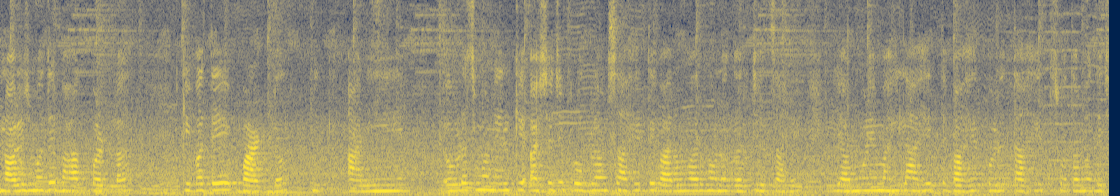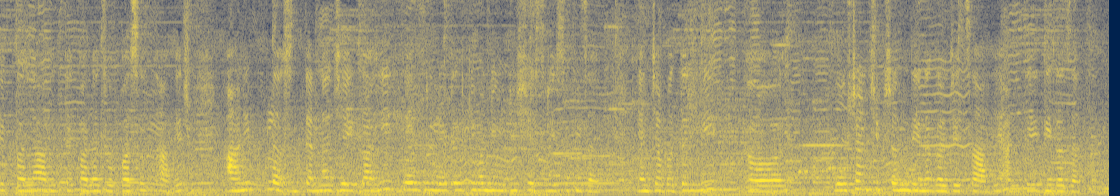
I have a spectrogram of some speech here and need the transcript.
नॉलेजमध्ये भाग पडला किंवा ते वाढलं. आणि एवढंच म्हणेल की असे जे प्रोग्राम्स आहेत ते वारंवार होणं गरजेचं आहे. यामुळे महिला आहेत ते बाहेर पडत आहेत स्वतःमध्ये जे कला आहेत ते कला जोपासत आहेत. आणि प्लस त्यांना जे काही हेल्थ रिलेटेड किंवा न्यूट्रिशियस रेसिपीज आहेत यांच्याबद्दलही पोषण शिक्षण देणं गरजेचं आहे आणि ते दिलं जातं.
